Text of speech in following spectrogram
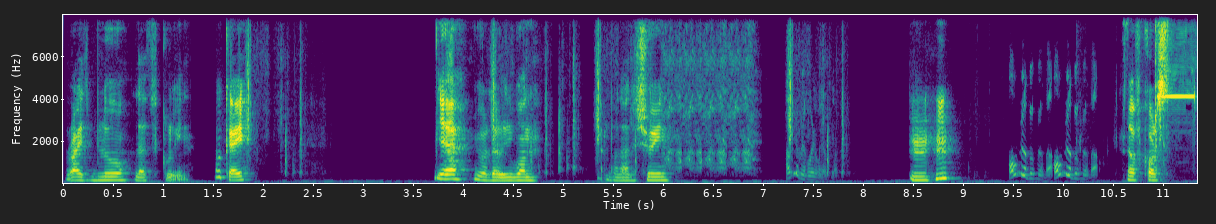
Right blue, left green. Okay. Yeah, you're the real one. I'm gonna show in. Mm-hmm. Of course.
